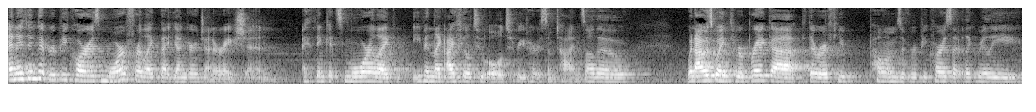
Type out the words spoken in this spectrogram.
and I think that Rupi Kaur is more for like that younger generation. I think it's more like even like I feel too old to read her sometimes. Although when I was going through a breakup, there were a few poems of Rupi Kaur's that like really,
